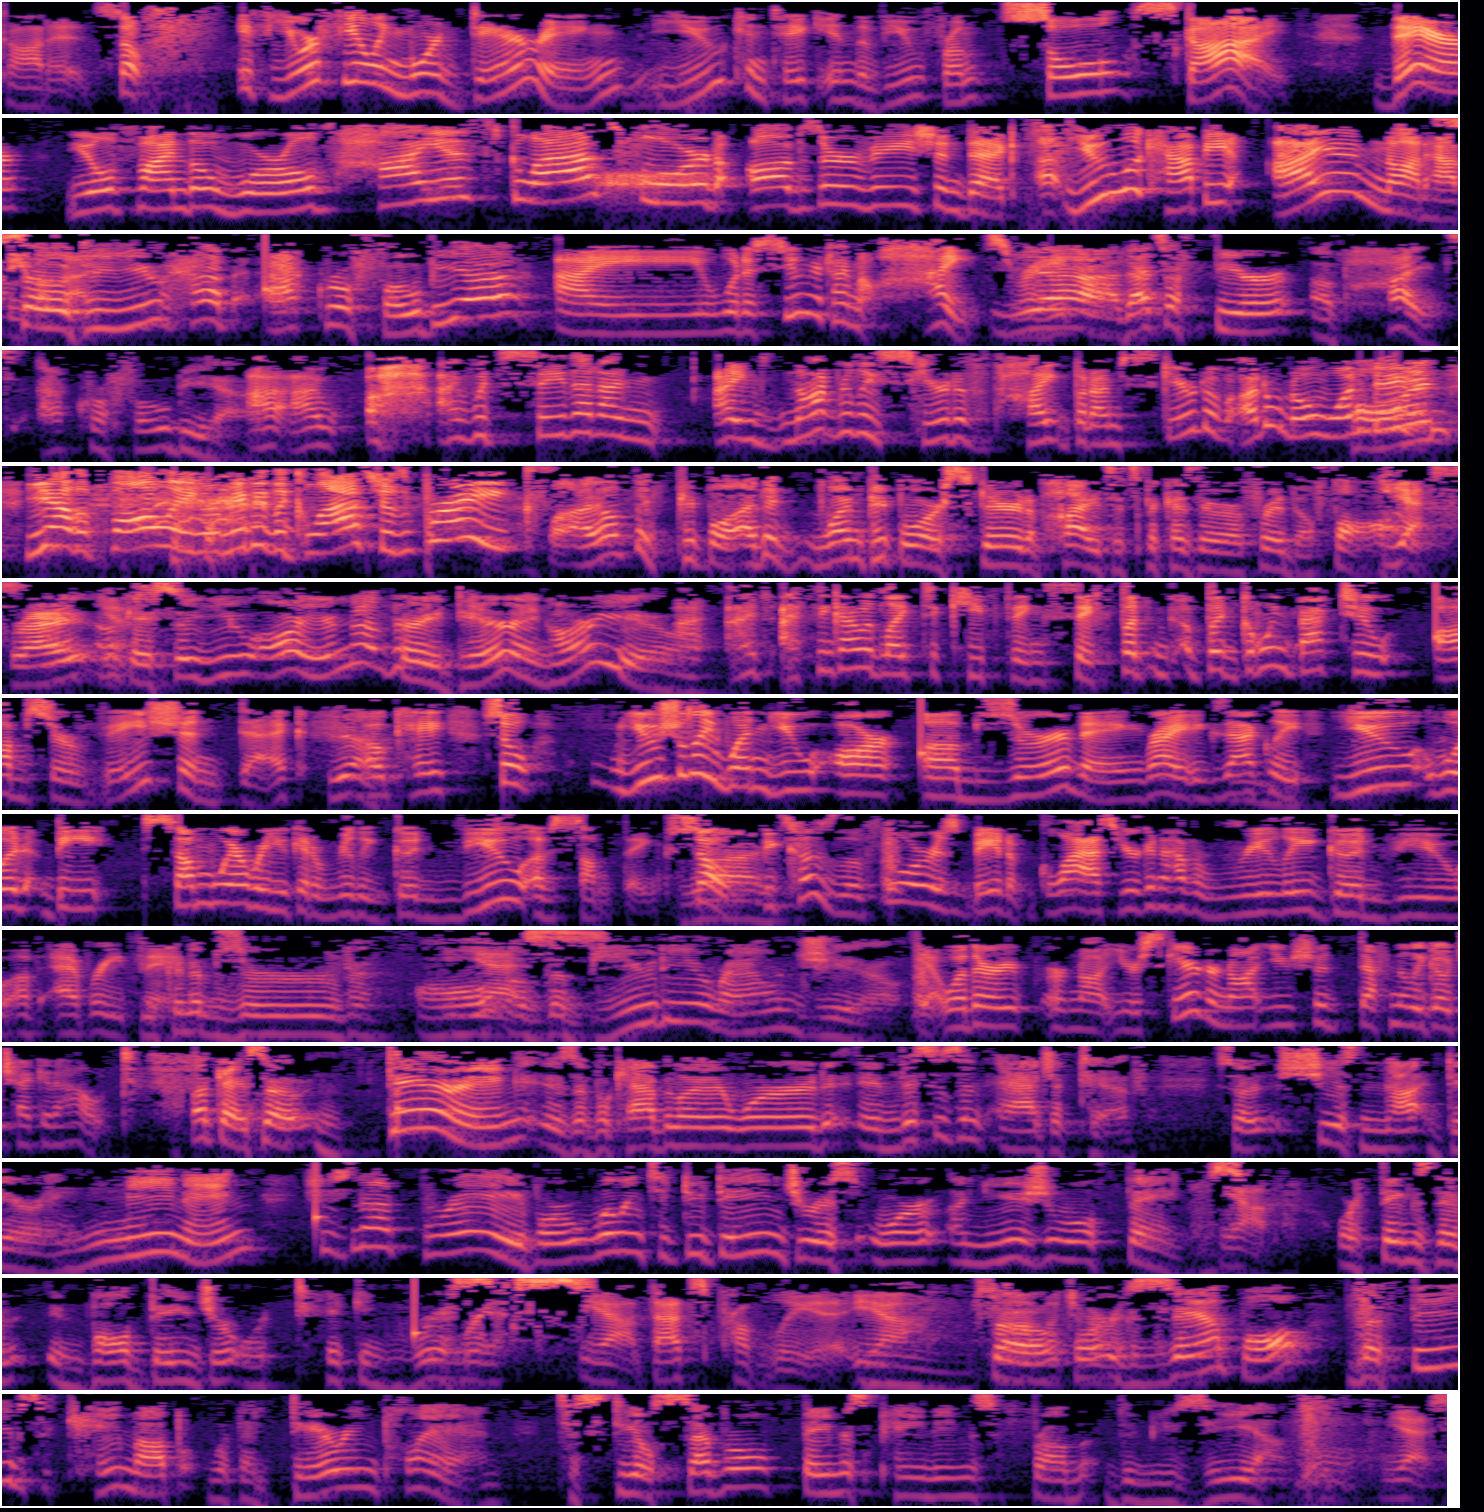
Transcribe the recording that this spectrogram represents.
Got it. So, if you're feeling more daring, you can take in the view from Seoul Sky. There, you'll find the world's highest glass floored observation deck. Uh, you look happy. I am not happy So, do you have acrophobia? I would assume you're talking about heights, right? Yeah, that's a fear of heights. Acrophobia. I, I, I would say that I'm I'm not really scared of height, but I'm scared of I don't know one Falling? day. Yeah, the falling, or maybe the glass just breaks. Well, I don't think people, I think when people are scared of heights, it's because they're afraid they'll fall. Yes. Right? Yes. Okay, so you are, you're not very daring, are you? I, I, I think I would like to keep things safe. But but going back to observation deck, Yeah. okay? So usually when you are observing, right, exactly, mm-hmm. you would be somewhere where you get a really good view of something. So Right. because the floor is made of glass, you're going to have a really good view of everything. you can observe all Yes. of the beauty around you. yeah, whether or not you're scared or not, you should definitely go check it out. Okay, so daring is a vocabulary word, and this is an adjective. So she is not daring, meaning she's not brave or willing to do dangerous or unusual things. Yeah. or things that involve danger or taking risks. Risks. Yeah, that's probably it. Yeah. Not So, for example, the thieves came up with a daring plan to steal several famous paintings from the museum. Mm, yes.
